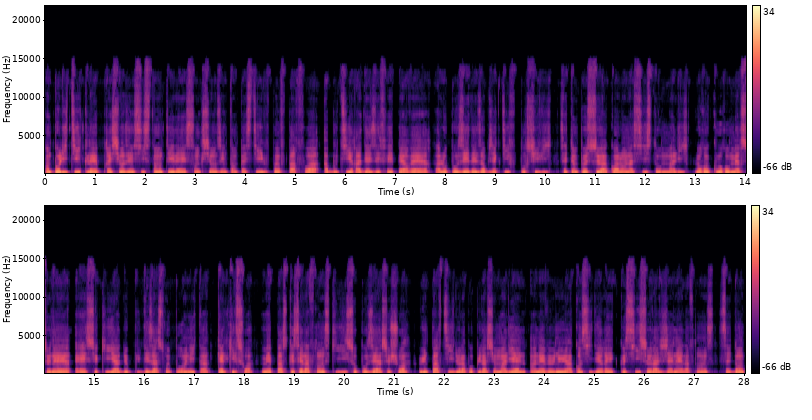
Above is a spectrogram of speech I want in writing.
En politique, les pressions insistantes et les sanctions intempestives peuvent parfois aboutir à des effets pervers à l'opposé des objectifs poursuivis. C'est un peu ce à quoi l'on assiste au Mali. Le recours aux mercenaires est ce qu'il y a de plus désastreux pour un État, quel qu'il soit. Mais parce que c'est la France qui s'opposait à ce choix, une partie de la population malienne en est venue à considérer que si cela gênait la France, c'est donc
